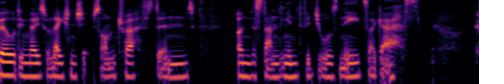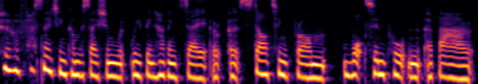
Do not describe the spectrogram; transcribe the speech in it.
building those relationships on trust and understanding individuals' needs, I guess. So a fascinating conversation we've been having today, uh, uh, starting from what's important about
